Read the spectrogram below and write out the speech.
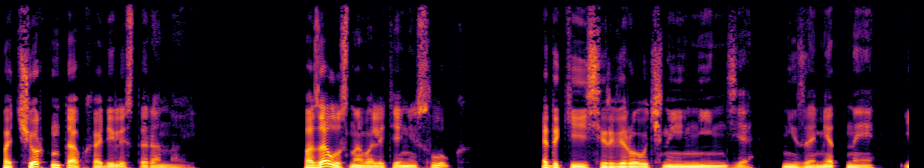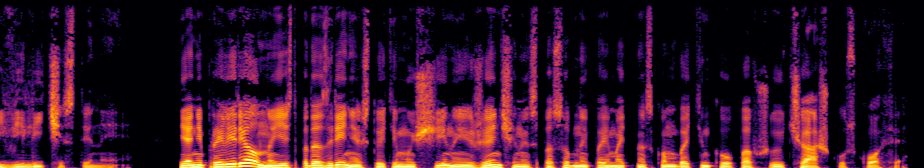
подчеркнуто обходили стороной. По залу сновали тени слуг, эдакие сервировочные ниндзя, незаметные и величественные. Я не проверял, но есть подозрение, что эти мужчины и женщины способны поймать носком ботинка упавшую чашку с кофе,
